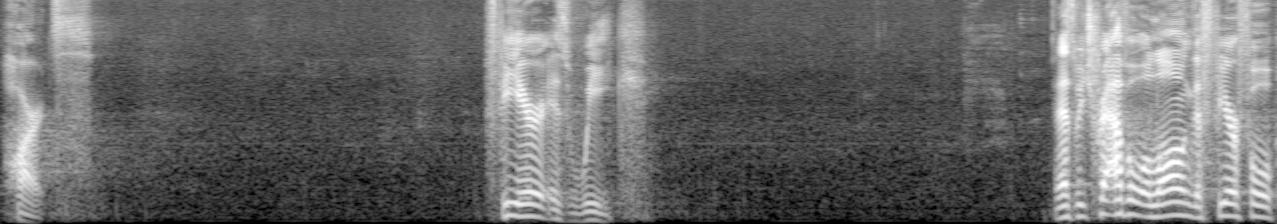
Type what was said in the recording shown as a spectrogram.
hearts. Fear is weak. And as we travel along the fearful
